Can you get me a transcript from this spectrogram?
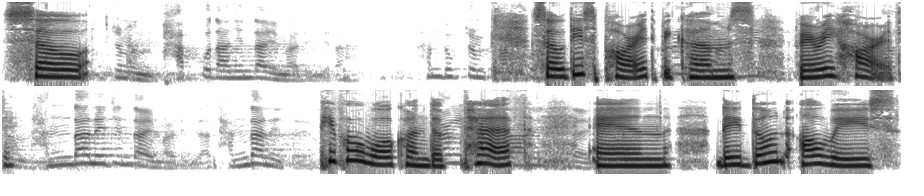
So, so this part becomes very hard. People walk on the path and they don't always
